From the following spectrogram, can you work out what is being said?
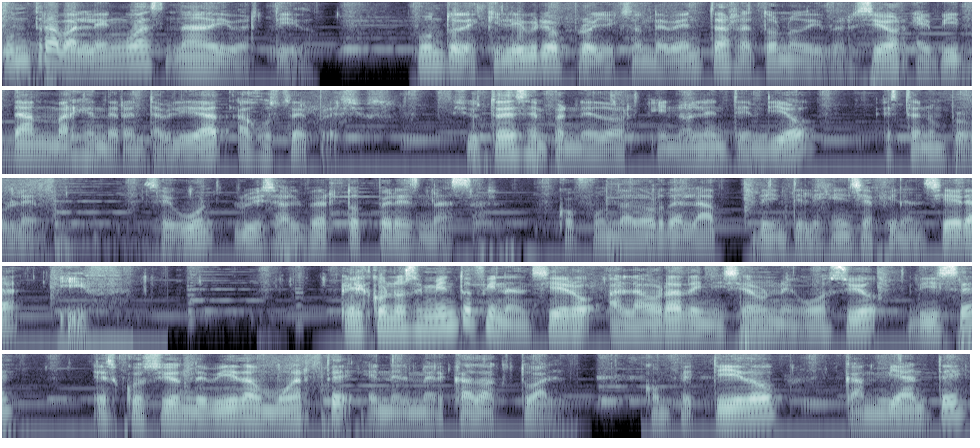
Un trabalenguas nada divertido. Punto de equilibrio, proyección de ventas, retorno de inversión, EBITDA, margen de rentabilidad, ajuste de precios. Si usted es emprendedor y no le entendió, está en un problema. Según Luis Alberto Pérez Nazar, cofundador de la app de inteligencia financiera IF. El conocimiento financiero a la hora de iniciar un negocio, dice, es cuestión de vida o muerte en el mercado actual, competido, cambiante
